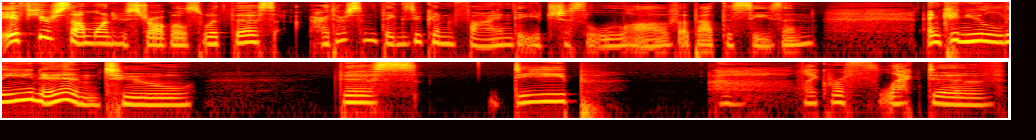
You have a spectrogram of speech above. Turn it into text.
if you're someone who struggles with this, are there some things you can find that you just love about the season? And can you lean into this deep, like reflective,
